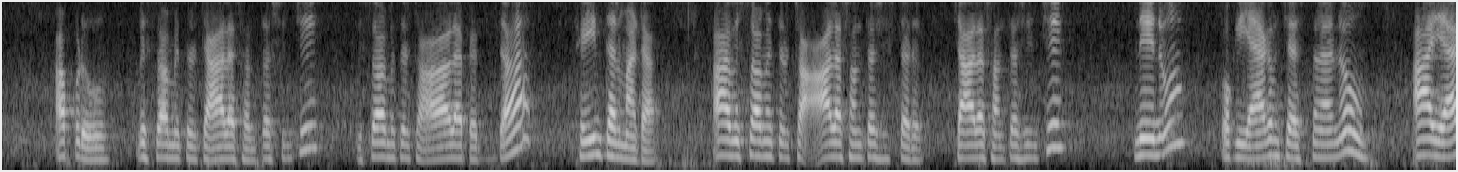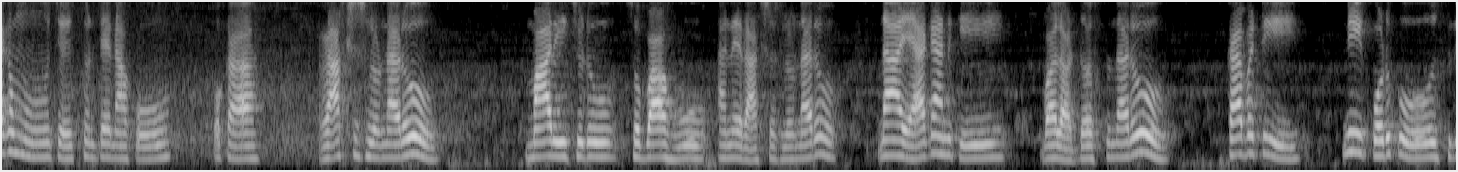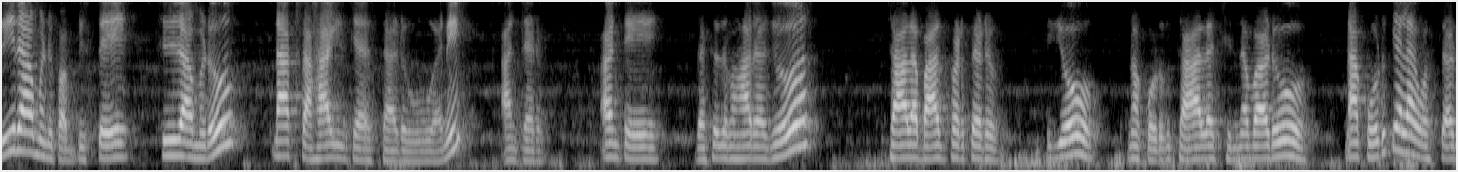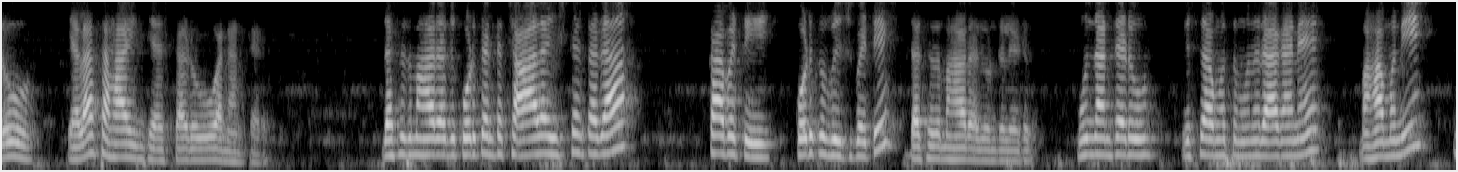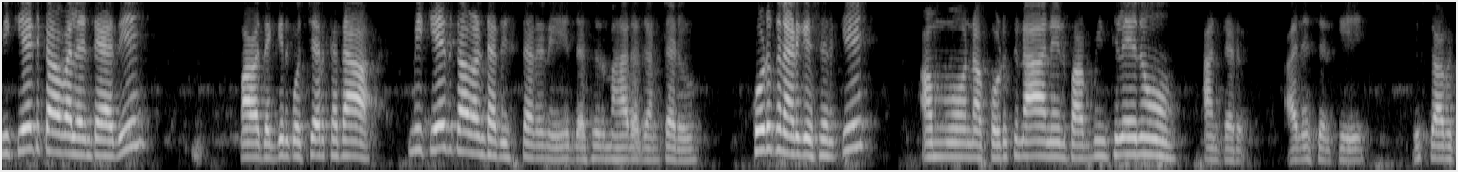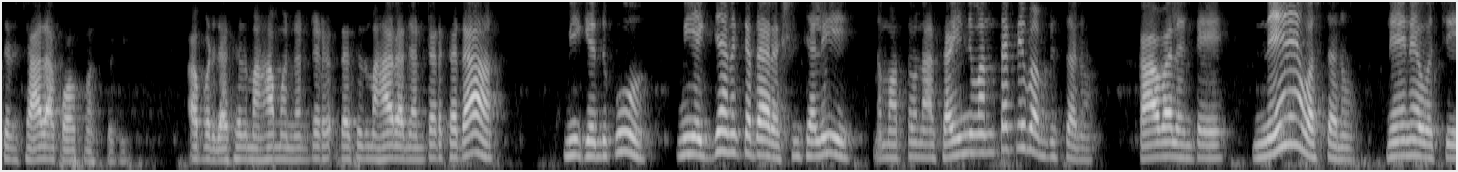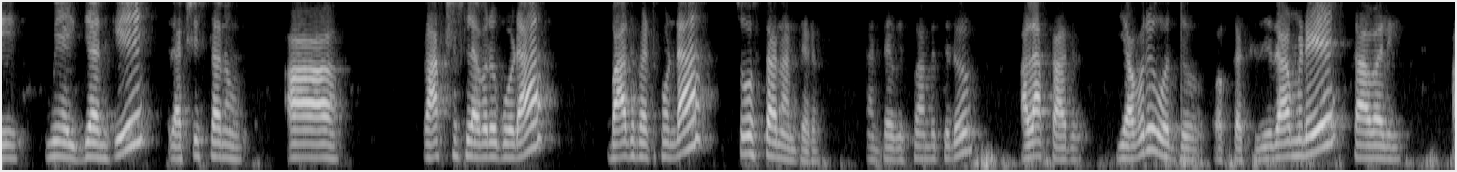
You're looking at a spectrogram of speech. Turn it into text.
అప్పుడు విశ్వామిత్రుడు చాలా సంతోషించి విశ్వామిత్రుడు చాలా పెద్ద సెయింట్ అనమాట ఆ విశ్వామిత్రుడు చాలా సంతోషిస్తాడు. చాలా సంతోషించి నేను ఒక యాగం చేస్తున్నాను. ఆ యాగము చేస్తుంటే నాకు ఒక రాక్షసులు ఉన్నారు మారీచుడు సుబాహు అనే రాక్షసులు ఉన్నారు నా యాగానికి వాళ్ళు అడ్డొస్తున్నారు. కాబట్టి నీ కొడుకు శ్రీరాముని పంపిస్తే శ్రీరాముడు నాకు సహాయం చేస్తాడు అని అంటాడు. అంటే దశరథ మహారాజు చాలా బాధపడతాడు. అయ్యో నా కొడుకు చాలా చిన్నవాడు. నా కొడుకు ఎలా వస్తాడు? ఎలా సహాయం చేస్తాడు? అని అంటాడు. దశరథ మహారాజు కొడుకు అంటే చాలా ఇష్టం కదా. కాబట్టి కొడుకు విడిచిపెట్టి దశరథ మహారాజు ఉండలేడు. ముందు అంటాడు విశ్వామిత్ర ముందు రాగానే మహాముని మీకేటి కావాలంటే అది మా దగ్గరికి వచ్చారు కదా మీకేది కావాలంటే అది ఇస్తారని దశరథ మహారాజు అంటాడు. కొడుకుని అడిగేసరికి అమ్మో నా కొడుకునా నేను పంపించలేను అంటాడు. అనేసరికి విశ్వామిత్రుడు చాలా కోపం వస్తుంది. అప్పుడు దశరథ మహాముని అంటాడు దశరథ మహారాజు అంటాడు కదా మీకెందుకు? మీ యజ్ఞానికి కదా రక్షించాలి. నా మొత్తం నా సైన్యం అంతటినీ పంపిస్తాను. కావాలంటే నేనే వస్తాను. నేనే వచ్చి మీ యజ్ఞానికి రక్షిస్తాను. ఆ రాక్షసులు ఎవరు కూడా బాధ పెట్టకుండా చూస్తానంటాడు. అంటే విశ్వామిత్రుడు అలా కాదు. ఎవరు వద్దు. ఒక్క శ్రీరాముడే కావాలి.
